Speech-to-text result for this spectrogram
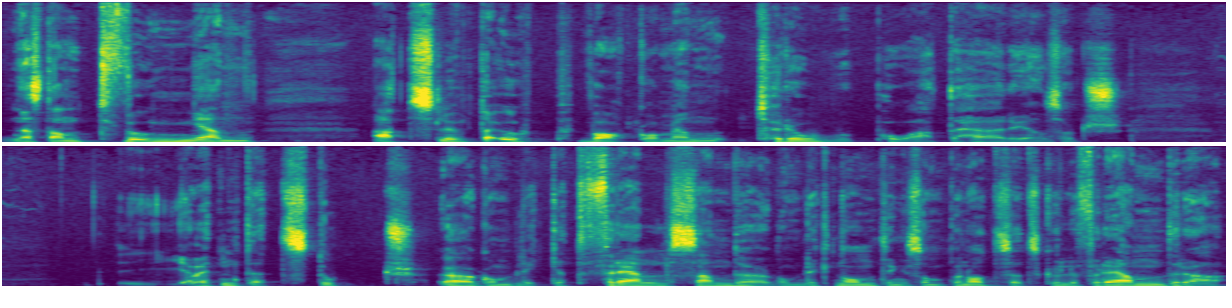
nästan tvungen att sluta upp bakom en tro på att det här är en sorts, jag vet inte, ett stort ögonblick, ett frälsande ögonblick, någonting som på något sätt skulle förändra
